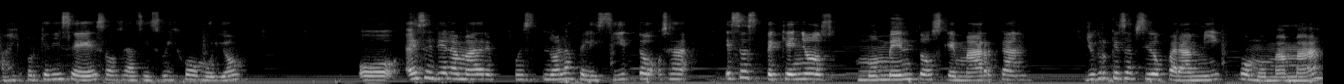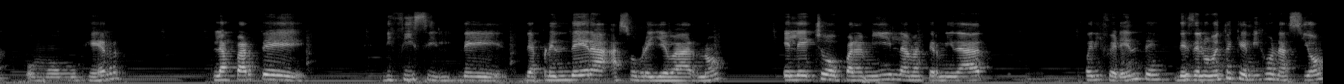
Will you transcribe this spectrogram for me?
ay, ¿por qué dice eso? O sea, si su hijo murió. O es el Día de la Madre, pues no la felicito. O sea, esos pequeños momentos que marcan yo creo que esa ha sido para mí como mamá, como mujer, la parte difícil de, aprender a, sobrellevar, ¿no? El hecho, para mí, la maternidad fue diferente. Desde el momento en que mi hijo nació,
